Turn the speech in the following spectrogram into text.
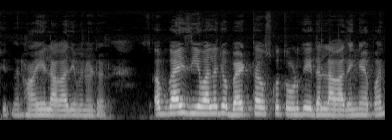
कितना हाँ ये लगा दी मैंने डर्ट अब गाइस ये वाला जो बेड था उसको तोड़ के इधर लगा देंगे अपन।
